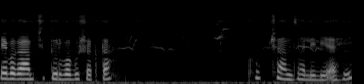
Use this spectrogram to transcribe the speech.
हे बघा आमची तूर बघू शकता. खूप छान झालेली आहे.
